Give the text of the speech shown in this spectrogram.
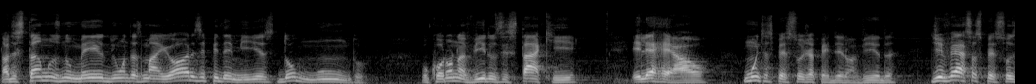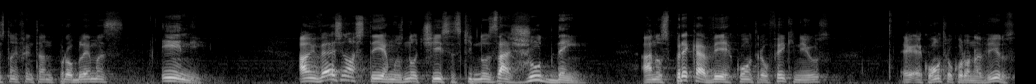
nós estamos no meio de uma das maiores epidemias do mundo. O coronavírus está aqui, ele é real, muitas pessoas já perderam a vida, diversas pessoas estão enfrentando problemas N. Ao invés de nós termos notícias que nos ajudem a nos precaver contra o fake news, é, é, contra o coronavírus,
